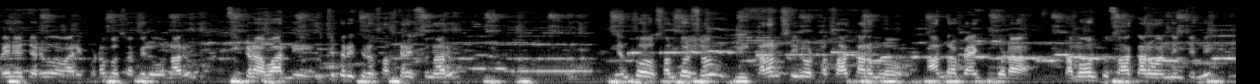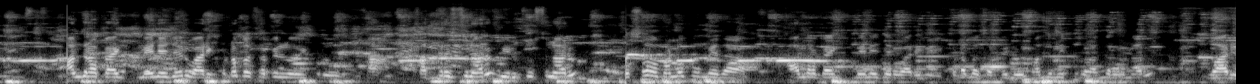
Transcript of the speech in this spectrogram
మేనేజరు వారి కుటుంబ సభ్యులు ఉన్నారు. ఇక్కడ వారిని ఉచిత రీతిలో సత్కరిస్తున్నారు. ఎంతో సంతోషం. ఈ కరెన్సీ నోట్ల సహకారంలో ఆంధ్ర బ్యాంక్ కూడా తమ వంతు సహకారం అందించింది. ఆంధ్ర బ్యాంక్ మేనేజర్ వారి కుటుంబ సభ్యులను ఇప్పుడు సత్కరిస్తున్నారు. మీరు చూస్తున్నారు. ఉత్సవ మండపం మీద ఆంధ్ర బ్యాంక్ మేనేజర్ వారి కుటుంబ సభ్యులు బంధుమిత్రులు అందరూ ఉన్నారు. వారి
